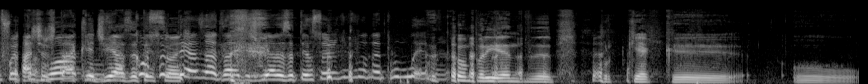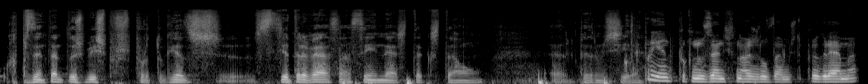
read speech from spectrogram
foi tudo Achas que está aqui a desviar as atenções? Com certeza, está a desviar as atenções do verdadeiro problema. Compreende porque é que o representante dos bispos portugueses se atravessa assim nesta questão eh, Pedro Mexia? Compreendo, porque nos anos que nós levamos de programa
